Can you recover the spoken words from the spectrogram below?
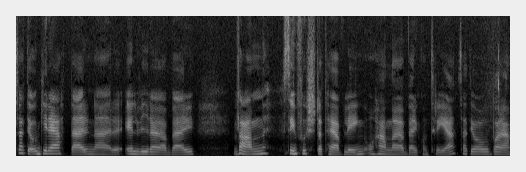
satt jag och grät där när Elvira Öberg vann sin första tävling och Hanna Öberg kom trea. Så att jag bara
